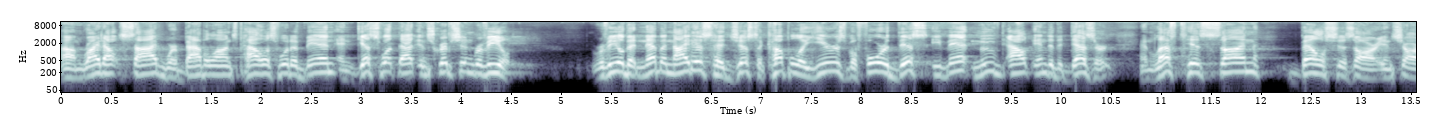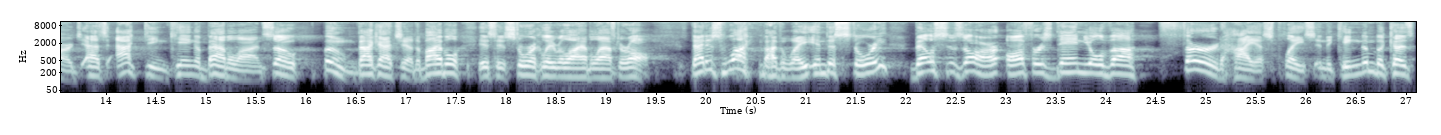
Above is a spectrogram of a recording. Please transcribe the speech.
um, right outside where Babylon's palace would have been. And guess what that inscription revealed? Revealed that Nabonidus had just a couple of years before this event moved out into the desert and left his son Belshazzar in charge as acting king of Babylon. So, boom, back at you. The Bible is historically reliable after all. That is why, by the way, in this story, Belshazzar offers Daniel the third highest place in the kingdom because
